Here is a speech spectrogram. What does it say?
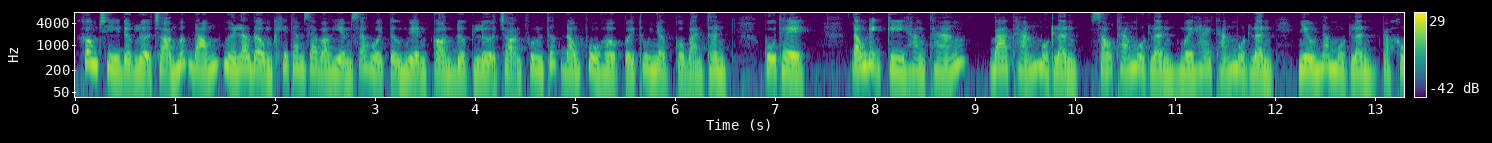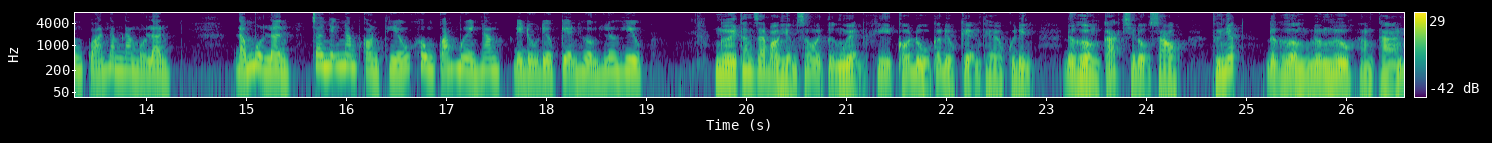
Không chỉ được lựa chọn mức đóng, người lao động khi tham gia bảo hiểm xã hội tự nguyện còn được lựa chọn phương thức đóng phù hợp với thu nhập của bản thân. Cụ thể, đóng định kỳ hàng tháng 3 tháng một lần, 6 tháng một lần, 12 tháng một lần, nhiều năm một lần và không quá 5 năm một lần. Đóng một lần cho những năm còn thiếu không quá 10 năm để đủ điều kiện hưởng lương hưu. Người tham gia bảo hiểm xã hội tự nguyện khi có đủ các điều kiện theo quy định được hưởng các chế độ sau. Thứ nhất, được hưởng lương hưu hàng tháng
